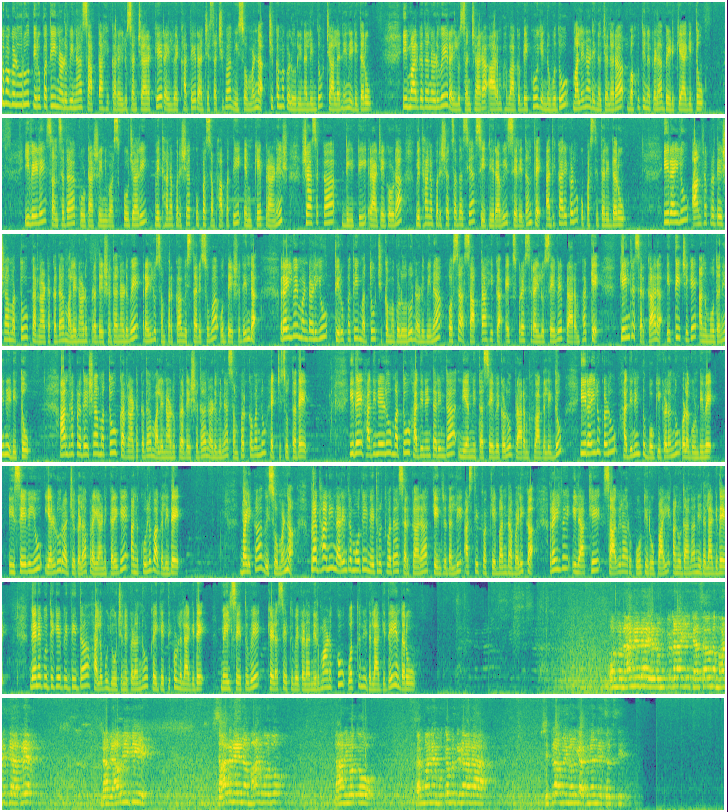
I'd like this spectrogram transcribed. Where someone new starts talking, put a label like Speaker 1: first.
Speaker 1: ಚಿಕ್ಕಮಗಳೂರು, ತಿರುಪತಿ ನಡುವಿನ ಸಾಪ್ತಾಹಿಕ ರೈಲು ಸಂಚಾರಕ್ಕೆ ರೈಲ್ವೆ ಖಾತೆ ರಾಜ್ಯ ಸಚಿವ ವಿ ಸೋಮಣ್ಣ ಚಿಕ್ಕಮಗಳೂರಿನಲ್ಲಿಂದು ಚಾಲನೆ ನೀಡಿದರು. ಈ ಮಾರ್ಗದ ನಡುವೆ ರೈಲು ಸಂಚಾರ ಆರಂಭವಾಗಬೇಕು ಎನ್ನುವುದು ಮಲೆನಾಡಿನ ಜನರ ಬಹುದಿನಗಳ ಬೇಡಿಕೆಯಾಗಿತ್ತು. ಈ ವೇಳೆ ಸಂಸದ ಕೋಟಾ ಶ್ರೀನಿವಾಸ್ ಪೂಜಾರಿ, ವಿಧಾನ ಪರಿಷತ್ ಉಪಸಭಾಪತಿ ಎಂಕೆ ಪ್ರಾಣೇಶ್, ಶಾಸಕ ಡಿಟಿ ರಾಜೇಗೌಡ, ವಿಧಾನ ಪರಿಷತ್ ಸದಸ್ಯ ಸಿಟಿ ರವಿ ಸೇರಿದಂತೆ ಅಧಿಕಾರಿಗಳು ಉಪಸ್ಥಿತರಿದ್ದರು. ಈ ರೈಲು ಆಂಧ್ರಪ್ರದೇಶ ಮತ್ತು ಕರ್ನಾಟಕದ ಮಲೆನಾಡು ಪ್ರದೇಶದ ನಡುವೆ ರೈಲು ಸಂಪರ್ಕ ವಿಸ್ತರಿಸುವ ಉದ್ದೇಶದಿಂದ ರೈಲ್ವೆ ಮಂಡಳಿಯು ತಿರುಪತಿ ಮತ್ತು ಚಿಕ್ಕಮಗಳೂರು ನಡುವಿನ ಹೊಸ ಸಾಪ್ತಾಹಿಕ ಎಕ್ಸ್ಪ್ರೆಸ್ ರೈಲು ಸೇವೆ ಪ್ರಾರಂಭಕ್ಕೆ ಕೇಂದ್ರ ಸರ್ಕಾರ ಇತ್ತೀಚೆಗೆ ಅನುಮೋದನೆ ನೀಡಿತ್ತು. ಆಂಧ್ರಪ್ರದೇಶ ಮತ್ತು ಕರ್ನಾಟಕದ ಮಲೆನಾಡು ಪ್ರದೇಶದ ನಡುವಿನ ಸಂಪರ್ಕವನ್ನು ಹೆಚ್ಚಿಸುತ್ತದೆ. ಇದೇ ಹದಿನೇಳು ಮತ್ತು ಹದಿನೆಂಟರಿಂದ ನಿಯಮಿತ ಸೇವೆಗಳು ಪ್ರಾರಂಭವಾಗಲಿದ್ದು, ಈ ರೈಲುಗಳು ಹದಿನೆಂಟು ಬೋಗಿಗಳನ್ನು ಒಳಗೊಂಡಿವೆ. ಈ ಸೇವೆಯು ಎರಡೂ ರಾಜ್ಯಗಳ ಪ್ರಯಾಣಿಕರಿಗೆ ಅನುಕೂಲವಾಗಲಿದೆ. ಬಳಿಕ ವಿಸೋಮಣ್ಣ, ಪ್ರಧಾನಿ ನರೇಂದ್ರ ಮೋದಿ ನೇತೃತ್ವದ ಸರ್ಕಾರ ಕೇಂದ್ರದಲ್ಲಿ ಅಸ್ತಿತ್ವಕ್ಕೆ ಬಂದ ಬಳಿಕ ರೈಲ್ವೆ ಇಲಾಖೆ ಸಾವಿರಾರು ಕೋಟಿ ರೂಪಾಯಿ ಅನುದಾನ ನೀಡಲಾಗಿದೆ. ನೆನೆಗುದ್ದಿಗೆ ಬಿದ್ದಿದ್ದ ಹಲವು ಯೋಜನೆಗಳನ್ನು ಕೈಗೆತ್ತಿಕೊಳ್ಳಲಾಗಿದೆ. ಮೇಲ್ಸೇತುವೆ ಕೆಳಸೇತುವೆಗಳ ನಿರ್ಮಾಣಕ್ಕೂ ಒತ್ತು ನೀಡಲಾಗಿದೆ ಎಂದರು.
Speaker 2: ಒಂದು ನಾಣ್ಯದ ಎರಡು ಮುಖಗಳಾಗಿ ಕೆಲಸವನ್ನು ಮಾಡಿದ್ದೆ ಆದ್ರೆ ನಾವು ಯಾವ ರೀತಿ ಸಾಧನೆಯನ್ನ ಮಾಡಬಹುದು ನಾನು ಇವತ್ತು ಸನ್ಮಾನ್ಯ ಮುಖ್ಯಮಂತ್ರಿಗಳಾದ ಸಿದ್ದರಾಮಯ್ಯನವರಿಗೆ ಅಭಿನಂದನೆ ಸಲ್ಲಿಸ್ತೀನಿ.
